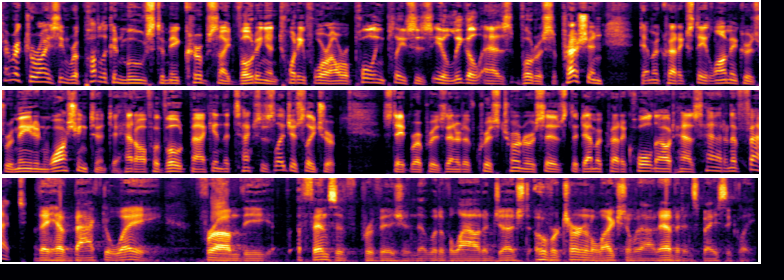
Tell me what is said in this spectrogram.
Characterizing Republican moves to make curbside voting and 24 hour polling places illegal as voter suppression, Democratic state lawmakers remain in Washington to head off a vote back in the Texas legislature. State Representative Chris Turner says the Democratic holdout has had an effect. They have backed away from the offensive provision that would have allowed a judge to overturn an election without evidence, basically.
